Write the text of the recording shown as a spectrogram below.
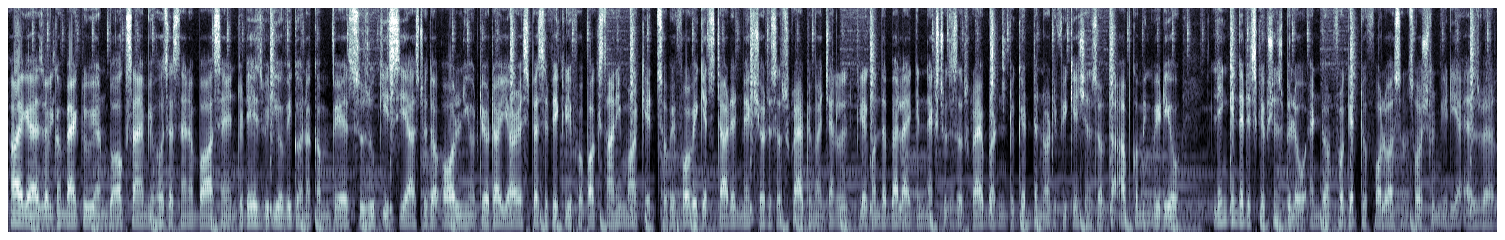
Hi guys, welcome back to Unbox. I am your host Hassan Abbas and today's video we're gonna compare Suzuki Ciaz to the all-new Toyota Yaris specifically for Pakistani market. So before we get started, make sure to subscribe to my channel, click on the bell icon next to the subscribe button to get the notifications of the upcoming video. Link in the descriptions below and don't forget to follow us on social media as well.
